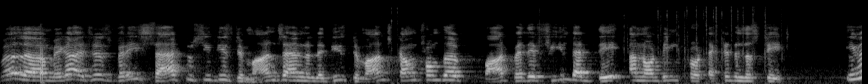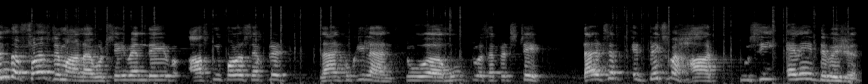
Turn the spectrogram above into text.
Well, uh, Megha, it is very sad to see these demands, and these demands come from the part where they feel that they are not being protected in the state. Even the first demand, I would say, when they are asking for a separate land, Kuki land, to uh, move to a separate state, that itself, it breaks my heart to see any division.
